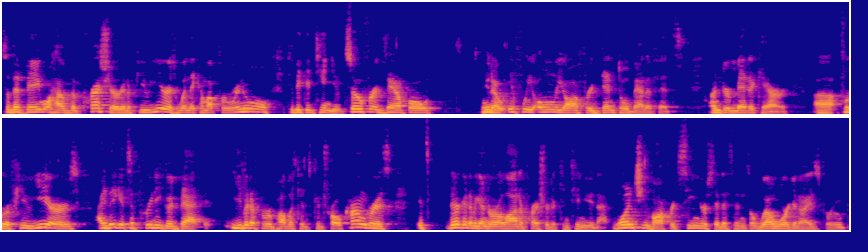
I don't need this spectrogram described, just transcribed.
so that they will have the pressure in a few years when they come up for renewal to be continued. So, for example, you know, if we only offer dental benefits under Medicare uh, for a few years, I think it's a pretty good bet. Even if the Republicans control Congress, it's they're going to be under a lot of pressure to continue that. Once you've offered senior citizens a well-organized group,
